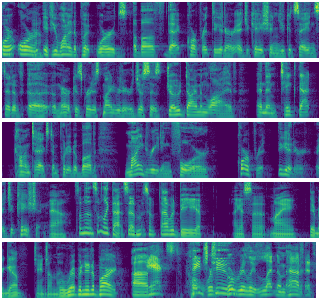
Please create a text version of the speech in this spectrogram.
Or, or Yeah. if you wanted to put words above that corporate theater education, you could say instead of uh, America's Greatest Mind Reader, it just says Joe Diamond Live, and then take that context and put it above mind reading for corporate theater education. yeah something something like that. So so that would be a, I guess uh, my There we go. change on that. We're ripping it apart. Uh, Next. page Oh, we're, two. We're really letting them have it.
